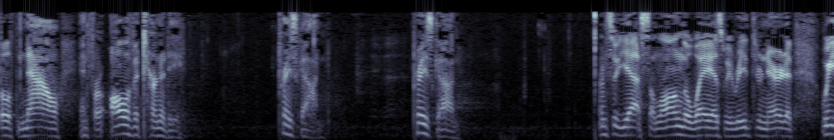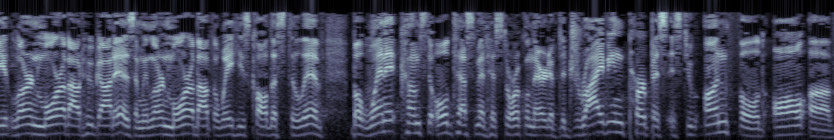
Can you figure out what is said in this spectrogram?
both now and for all of eternity. Praise God. Praise God. And so yes, along the way as we read through narrative, we learn more about who God is and we learn more about the way He's called us to live. But when it comes to Old Testament historical narrative, the driving purpose is to unfold all of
